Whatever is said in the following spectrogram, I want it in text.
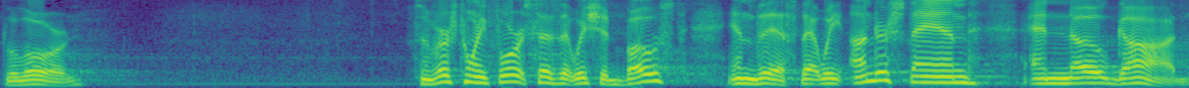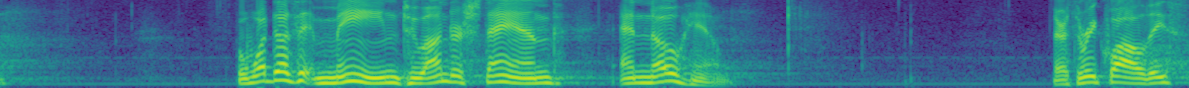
the Lord. So in verse 24, it says that we should boast in this, that we understand and know God. But what does it mean to understand and know Him? There are three qualities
